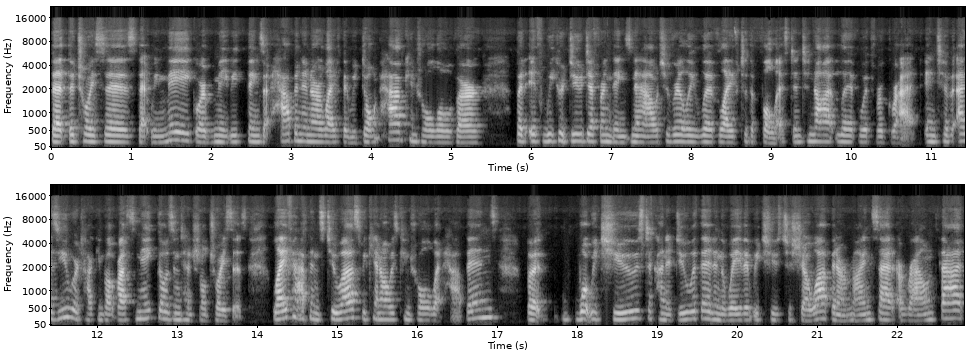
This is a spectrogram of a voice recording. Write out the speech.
that the choices that we make, or maybe things that happen in our life that we don't have control over, but if we could do different things now to really live life to the fullest and to not live with regret and to as you were talking about russ make those intentional choices. Life happens to us. We can't always control what happens but what we choose to kind of do with it and the way that we choose to show up and our mindset around that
